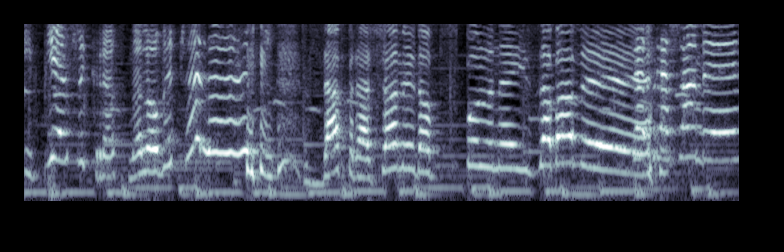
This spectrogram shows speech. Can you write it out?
i pierwszy krasnalowy challenge! Zapraszamy do wspólnej zabawy! Zapraszamy!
